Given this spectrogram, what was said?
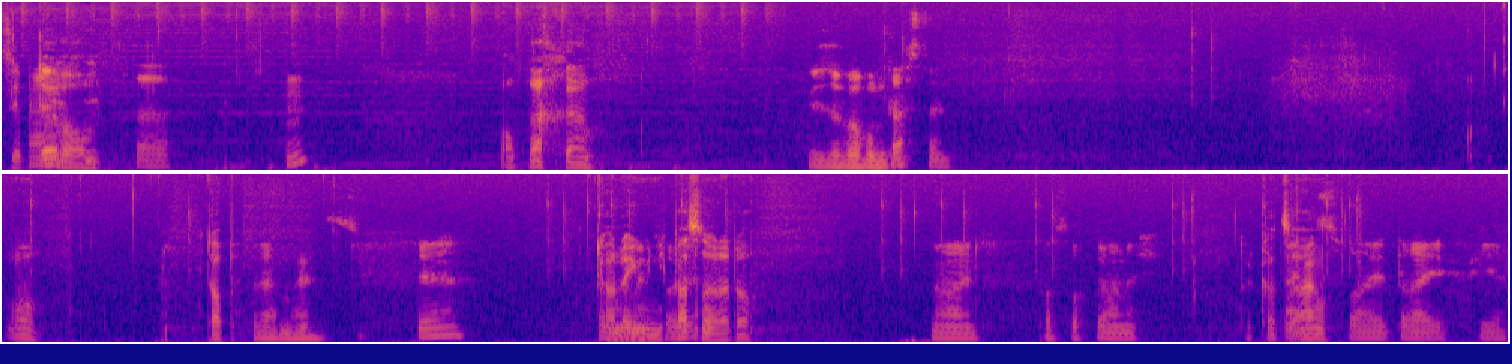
Siebte, Ah, warum? siebte. Warum Nachgang? Wieso, warum das denn? Oh. Top. Oder meine siebte? Kann irgendwie nicht passen, oder doch? Nein, passt doch gar nicht. Ich gerade sagen. 1, 2, 3, 4.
